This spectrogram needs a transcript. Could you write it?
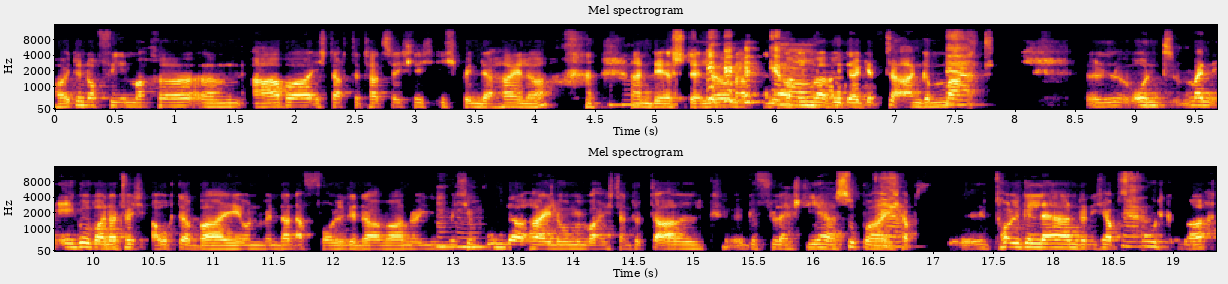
heute noch viel mache. Ähm, aber ich dachte tatsächlich, ich bin der Heiler mhm. an der Stelle und habe dann genau. auch immer wieder getan, gemacht. Ja. Äh, und mein Ego war natürlich auch dabei. Und wenn dann Erfolge da waren, irgendwelche mhm. Wunderheilungen, war ich dann total geflasht. Ja, super, ja. ich habe es äh, toll gelernt und ich habe es ja. gut gemacht.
